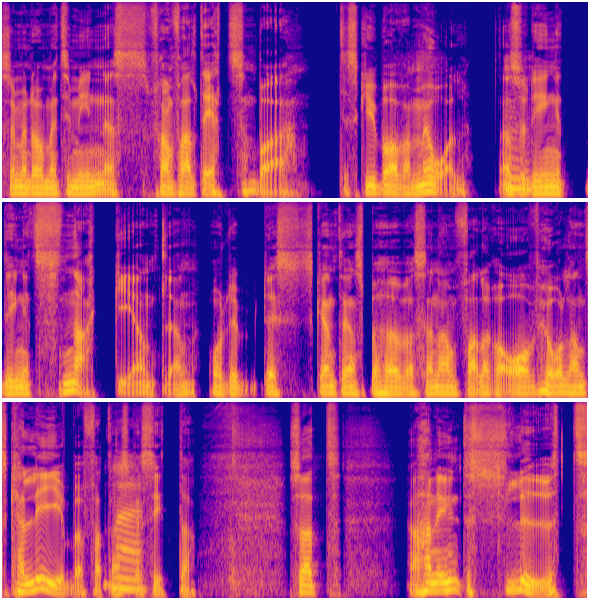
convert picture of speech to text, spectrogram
som jag drar mig till minnes, framförallt ett som bara, det ska ju bara vara mål. Alltså Mm. det, är inget, det är inget snack egentligen och det, det ska inte ens behövas en anfallare av Haalands kaliber för att den Nej. ska sitta. Så att han är ju inte slut,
